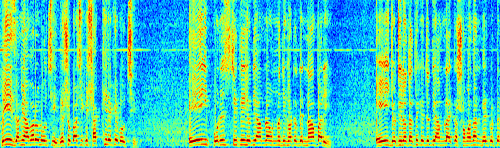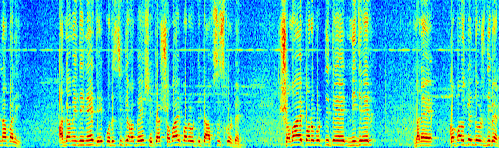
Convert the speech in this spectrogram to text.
প্লিজ আমি আবারও বলছি, দেশবাসীকে সাক্ষী রেখে বলছি, এই পরিস্থিতি যদি আমরা উন্নতি ঘটাতে না পারি, এই জটিলতা থেকে যদি আমরা একটা সমাধান বের করতে না পারি, আগামী দিনে যে পরিস্থিতি হবে সেটা সবাই পরবর্তীতে আফসোস করবেন। সবাই পরবর্তীতে নিজের মানে কপালকে দোষ দিবেন।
